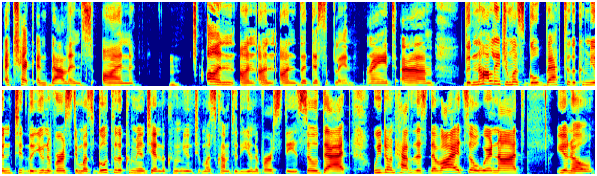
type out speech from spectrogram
a check and balance on on, on, on, on the discipline, right? Um, the knowledge must go back to the community, the university must go to the community, and the community must come to the university so that we don't have this divide, so we're not you know,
